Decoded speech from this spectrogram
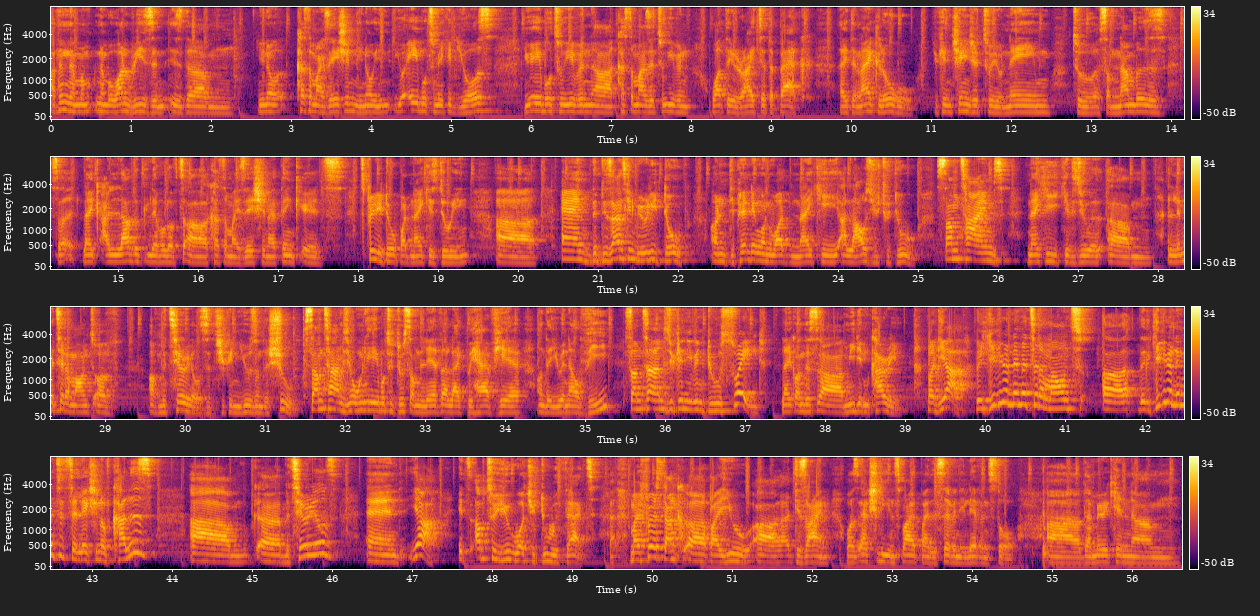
I think the number one reason is the um, you know customization. You know you, are able to make it yours. You're able to even uh, customize it to even what they write at the back, like the Nike logo. You can change it to your name, to some numbers. So like I love the level of uh, customization. I think it's it's pretty dope what Nike is doing. Uh, and the designs can be really dope on depending on what Nike allows you to do. Sometimes Nike gives you um, a limited amount of of materials that you can use on the shoe. Sometimes you're only able to do some leather like we have here on the UNLV. Sometimes you can even do suede like on this uh, medium curry. But yeah, they give you a limited amount, uh, they give you a limited selection of colors, um, uh, materials, and yeah, it's up to you what you do with that. My first Dunk uh, by You uh, design was actually inspired by the 7-Eleven store, uh, the American um,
